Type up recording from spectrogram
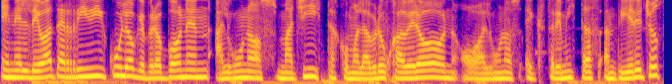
en el debate ridículo que proponen algunos machistas como la Bruja Verón o algunos extremistas antiderechos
